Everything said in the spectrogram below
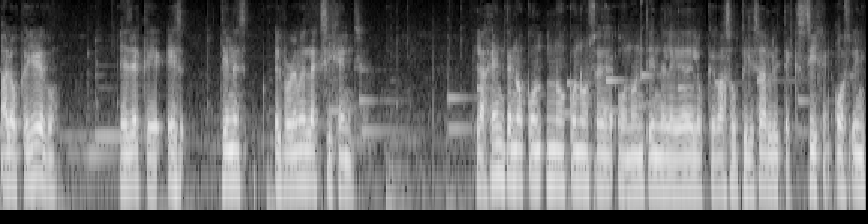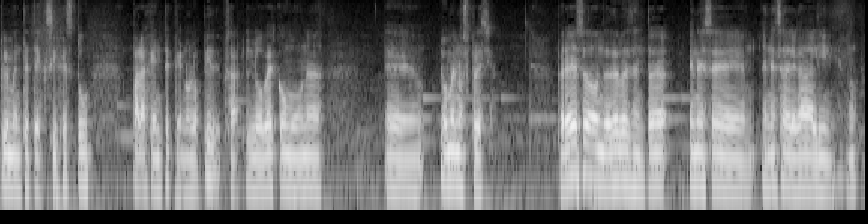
A lo que llego es de que es, tienes, el problema es la exigencia. La gente no, no conoce o no entiende la idea de lo que vas a utilizarlo y te exigen. O simplemente te exiges tú para gente que no lo pide. O sea, lo ve como una... Eh, lo menosprecia. Pero eso es donde debes entrar en, ese, en esa delgada línea, ¿no?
